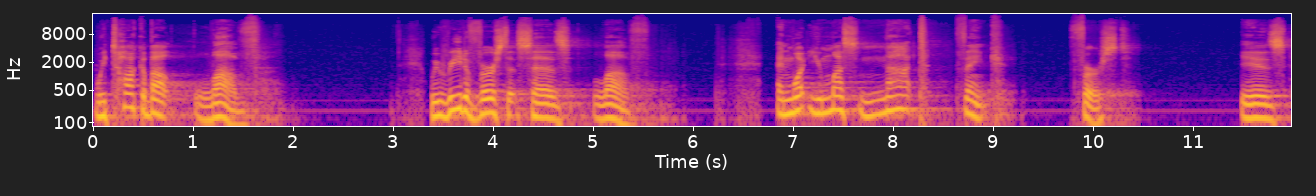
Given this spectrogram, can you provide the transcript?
We talk about love. We read a verse that says love. And what you must not think first is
